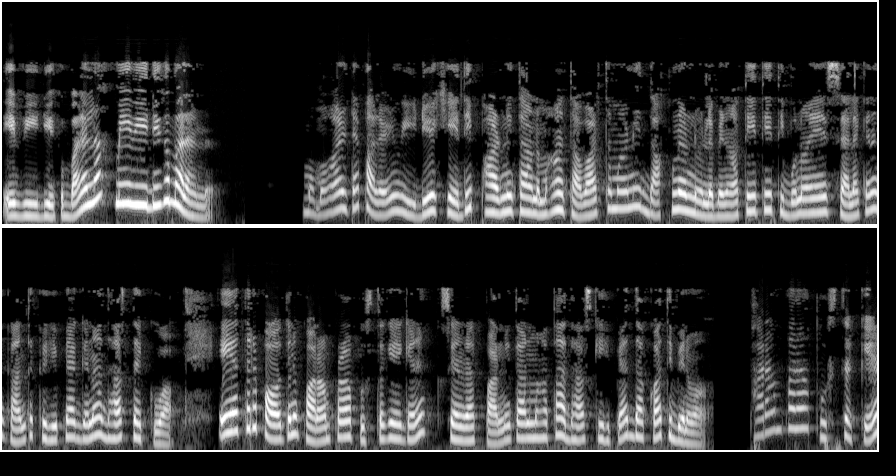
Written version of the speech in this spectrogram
ඒ වීඩියෝ එක බලලා මේ වීඩියෝ එක බලන්න. මම ඔයාලට පළවෙනි වීඩියෝ එකේදී පරිණිතාන මහතා වර්තමානයේ දක්නට නොලැබෙන අතීතයේ තිබුණ අය සැලකෙන ග්‍රන්ථ කිහිපයක් ගැන අදහස් දැක්වුවා. ඒ අතර පවතින පරම්පරා පුස්තකය ගැන සෙනරත් පරිණිතාන මහතා අදහස් කිහිපයක් දක්වා තිබෙනවා. පරම්පරා පුස්තකය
